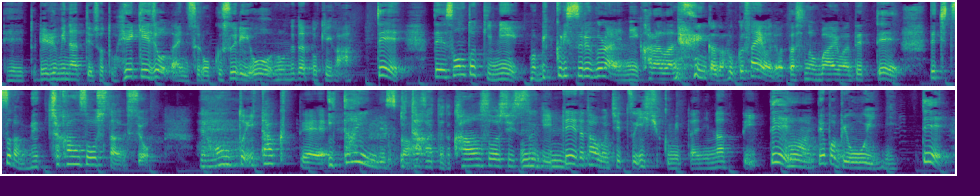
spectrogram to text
えっ、と、レルミナっていうちょっと閉経状態にするお薬を飲んでた時があって、で、その時に、まあ、びっくりするぐらいに体に変化が副作用で私の場合は出て、で、膣がめっちゃ乾燥したんですよ。で、ほんと痛くて、痛いんですか？痛かったの乾燥しすぎて、うんうん。で多分膣一縮みたいになっていて、はい。でやっぱ病院に行って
